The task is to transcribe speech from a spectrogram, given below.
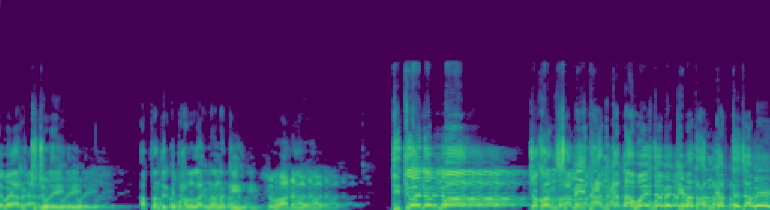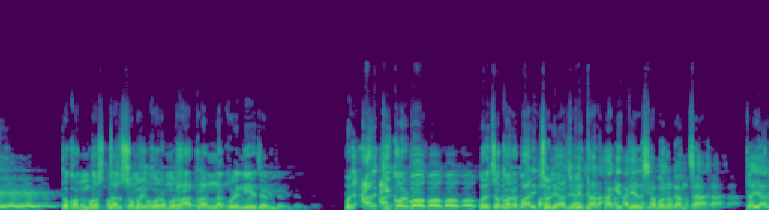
এ ভাই আর একটু জোরে। আপনাদেরকে ভালো লাগে না নাকি? দ্বিতীয় নম্বর যখন স্বামী ধান কাটা হয়ে যাবে, কিংবা ধান কাটতে যাবে, তখন দশটার সময় গরম ভাত রান্না করে নিয়ে যাবি। বলে, আর কি করব? বলে, যখন বাড়ি চলে আসবে, তার আগে তেল, সাবান, গামছা, তৈয়ার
